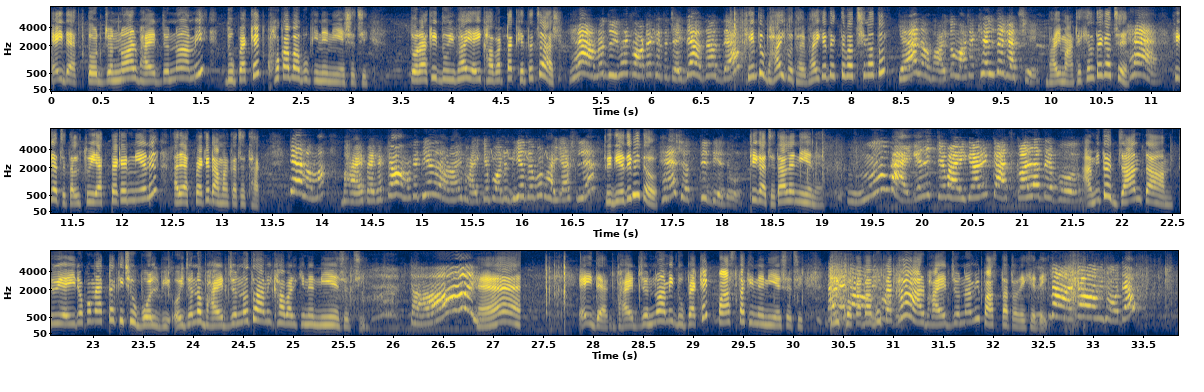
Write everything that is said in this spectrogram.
এই দেখ তোর জন্য আর ভাইয়ের জন্য আমি দু প্যাকেট খোকা বাবু কিনে নিয়ে এসেছি। তোরা কি দুই ভাই এই খাবারটা খেতে চাস? হ্যাঁ আমরা দুই ভাই খাওয়াটা খেতে চাই। দাও দাও দাও কিন্তু ভাই কোথায়? ভাইকে দেখতে পাচ্ছি না তো। কেন? ভাই তো মাঠে খেলতে গেছে। ভাই মাঠে খেলতে গেছে? হ্যাঁ। ঠিক আছে তাহলে তুই এক প্যাকেট নিয়ে নে আর এক প্যাকেট আমার কাছে থাক। কেন মা? ভাইয়ের প্যাকেটটা আমাকে দিয়ে দাও আমি ভাইকে পরে দিয়ে দেবো ভাই আসলে। তুই দিয়ে দিবি তো? হ্যাঁ সত্যি দিয়ে দেবো। ঠিক আছে তাহলে নিয়ে নে। হুম ভাইকে দিচ্ছে ভাইকে আমি কাজ করা দেবো। আমি তো জানতাম তুই এইরকম একটা কিছু বলবি। ওই জন্য ভাইয়ের জন্য তো আমি খাবার কিনে নিয়ে এসেছি। তাই? হ্যাঁ। এই দেখ ভাইয়ের জন্য আমি দু প্যাকেট পাস্তা কিনে নিয়ে এসেছি। তুই খোকা বাবুটা খা আর ভাইয়ের জন্য আমি পাস্তাটা রেখে দিই।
